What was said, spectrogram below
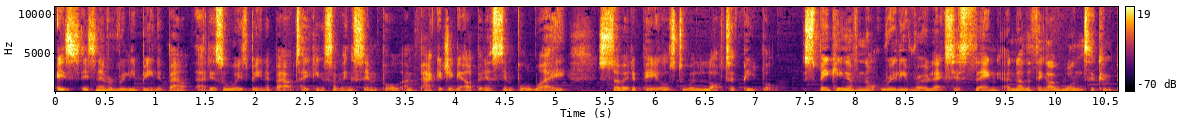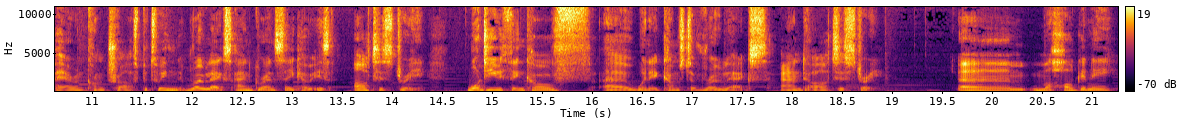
it's it's never really been about that. It's always been about taking something simple and packaging it up in a simple way so it appeals to a lot of people. Speaking of not really Rolex's thing, another thing I want to compare and contrast between Rolex and Grand Seiko is artistry. What do you think of uh, when it comes to Rolex and artistry? Um, mahogany,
